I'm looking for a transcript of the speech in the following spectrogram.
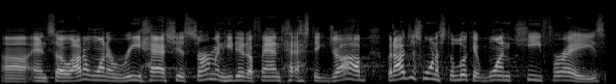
Uh, and so I don't want to rehash his sermon. He did a fantastic job. But I just want us to look at one key phrase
